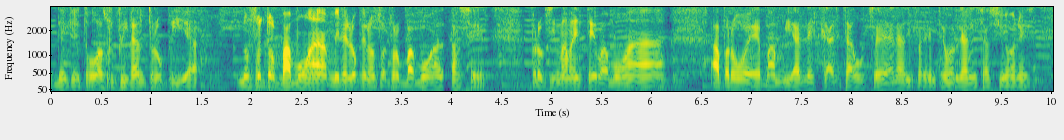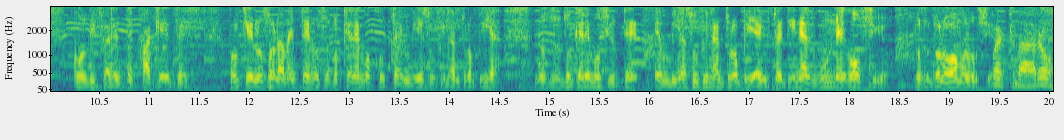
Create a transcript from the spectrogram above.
de que toda su filantropía, nosotros vamos a, mire lo que nosotros vamos a hacer. Próximamente vamos a, a proveer, a enviarles cartas a ustedes a las diferentes organizaciones con diferentes paquetes, porque no solamente nosotros queremos que usted envíe su filantropía, nosotros queremos si usted envía su filantropía y usted tiene algún negocio, nosotros lo vamos a anunciar. Pues claro.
